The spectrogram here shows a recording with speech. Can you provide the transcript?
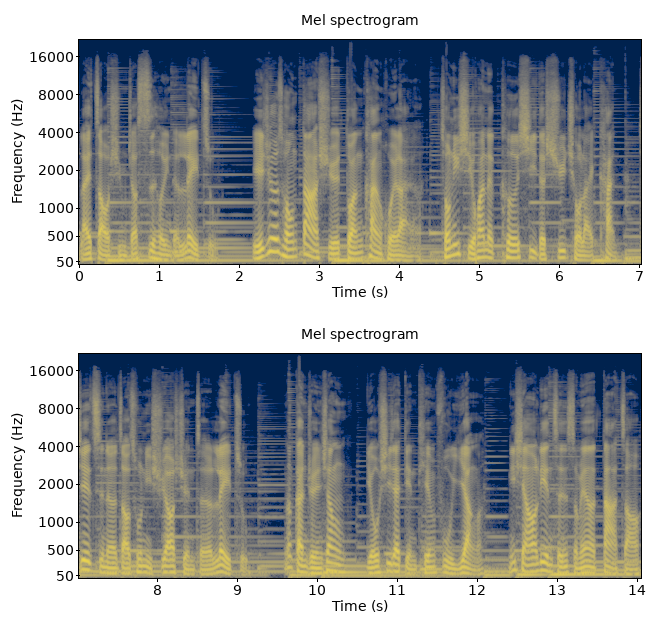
来找寻比较适合你的类组，也就是从大学端看回来了，从你喜欢的科系的需求来看。借此呢，找出你需要选择的类组，那感觉像游戏在点天赋一样啊。你想要练成什么样的大招，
